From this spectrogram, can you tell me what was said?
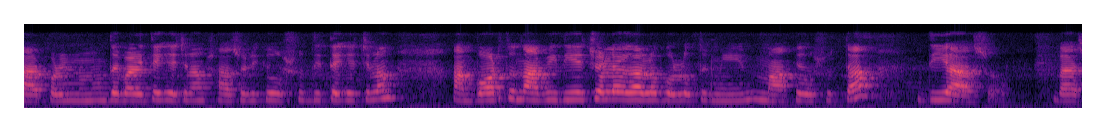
তারপরে নুনুদের বাড়িতে গেছিলাম, শাশুড়িকে ওষুধ দিতে গেছিলাম, আর বর তো নাবি দিয়ে চলে গেল, বলল তুমি মাকে ওষুধটা দিয়ে আসো। ব্যাস,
